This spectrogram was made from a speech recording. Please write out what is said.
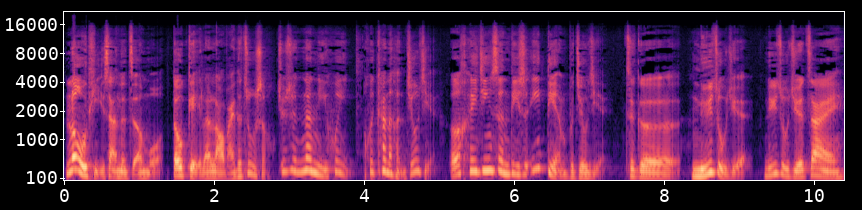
肉体上的折磨都给了老白的助手，就是那你会会看得很纠结，而黑金圣地是一点不纠结，这个女主角。女主角在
